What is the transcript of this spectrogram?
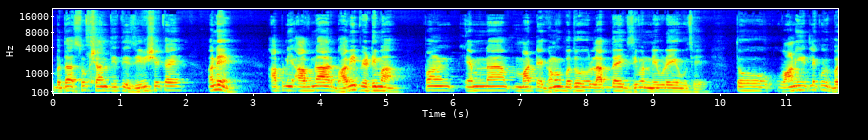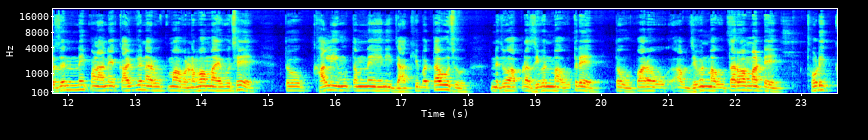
બધા સુખ શાંતિથી જીવી શકાય અને આપણી આવનાર ભાવિ પેઢીમાં પણ એમના માટે ઘણું બધું લાભદાયક જીવન નીવડે એવું છે. તો વાણી એટલે કોઈ ભજન નહીં, પણ આને કાવ્યના રૂપમાં વર્ણવવામાં આવ્યું છે. તો ખાલી હું તમને એની ઝાંખી બતાવું છું ને જો આપણા જીવનમાં ઉતરે, તો ઉપારો જીવનમાં ઉતારવા માટે થોડીક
